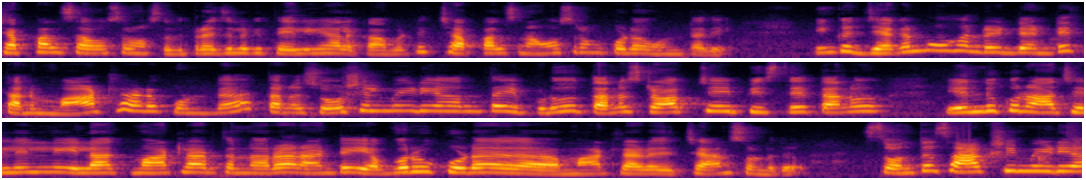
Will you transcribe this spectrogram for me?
చెప్పాల్సిన అవసరం వస్తుంది. ప్రజలకు తెలియాలి కాబట్టి చెప్పాల్సిన అవసరం కూడా ఉంటుంది. ఇంకా జగన్మోహన్ రెడ్డి అంటే తను మాట్లాడకుండా తన సోషల్ మీడియా అంతా ఇప్పుడు తను స్టాప్ చేయిస్తే తను ఎందుకు నా చెల్లెల్ని ఇలా మాట్లాడుతున్నారా అని అంటే ఎవరు కూడా మాట్లాడే ఛాన్స్ ఉండదు. సొంత సాక్షి మీడియా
